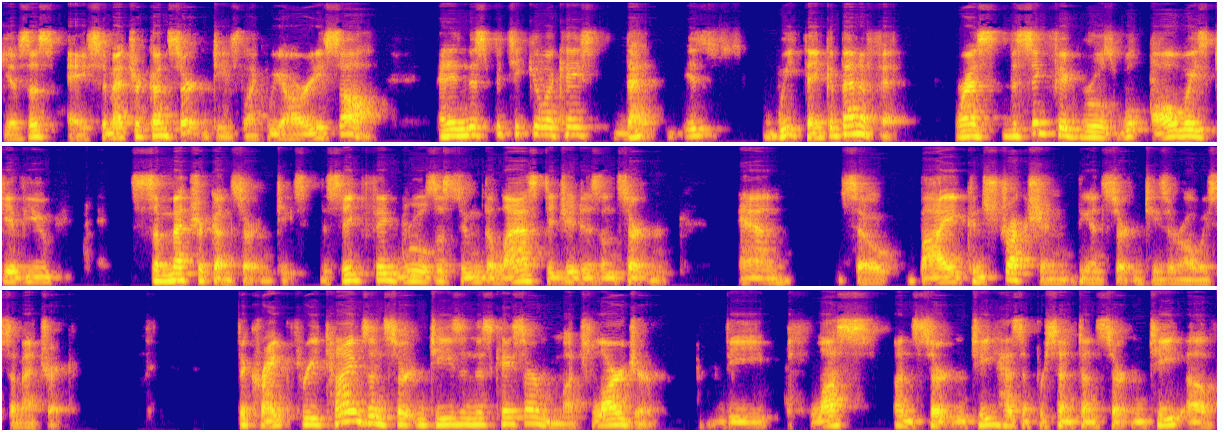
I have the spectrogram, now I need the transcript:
gives us asymmetric uncertainties like we already saw. And in this particular case, that is, we think, a benefit. Whereas the sig fig rules will always give you symmetric uncertainties. The sig fig rules assume the last digit is uncertain. And so by construction, the uncertainties are always symmetric. The crank three times uncertainties in this case are much larger. The plus uncertainty has a percent uncertainty of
